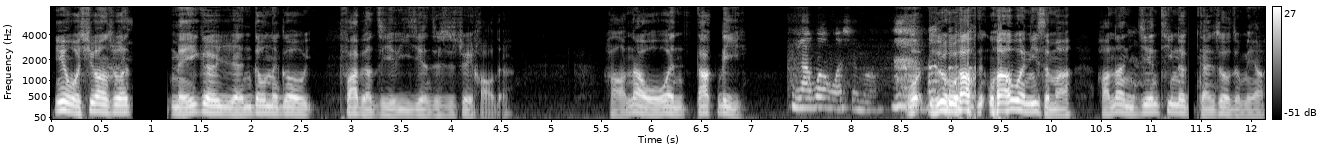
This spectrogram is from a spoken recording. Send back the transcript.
因为我希望说，每一个人都能够发表自己的意见，这是最好的。好，那我问 Doug Lee，你要问我什么？我如果要我要问你什么？好，那你今天听的感受怎么样？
